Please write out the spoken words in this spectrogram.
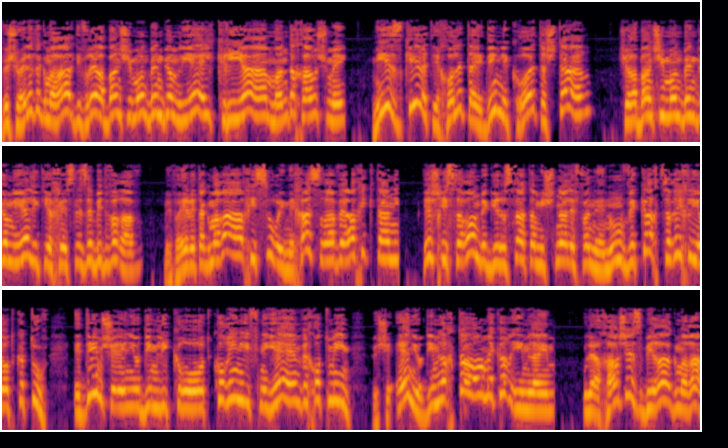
ושואלת הגמרא על דברי רבן שמעון בן גמליאל, קריאה מאן דחר שמי. מי הזכיר את יכולת העדים לקרוא את השטר שרבן שמעון בן גמליאל התייחס לזה בדבריו? מבארת הגמרא, חיסורי מחסרא ואחי קטני. יש חיסרון בגרסת המשנה לפנינו, וכך צריך להיות כתוב. עדים שאין יודעים לקרות, קוראים לפניהם וחותמים, ושאין יודעים לחתום, מקראים להם. ולאחר שהסבירה הגמרא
